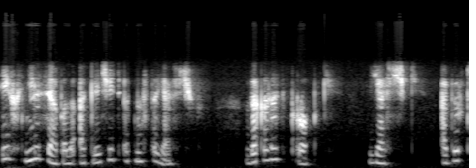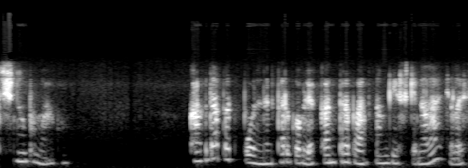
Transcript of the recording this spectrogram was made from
их нельзя было отличить от настоящих, заказать пробки, ящики, оберточную бумагу. Когда подпольная торговля контрабандным виски наладилась,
